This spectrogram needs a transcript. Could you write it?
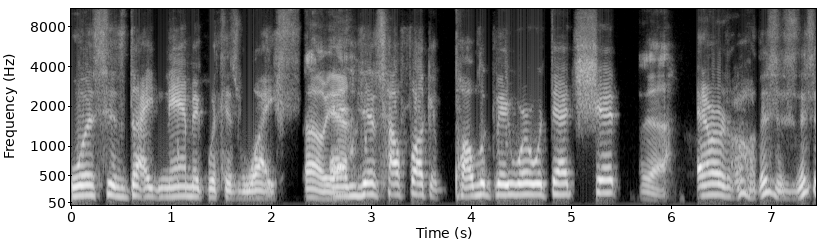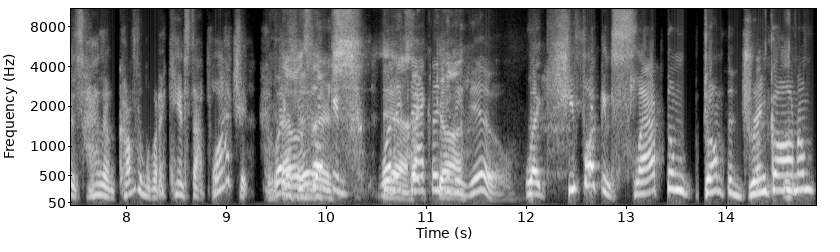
was his dynamic with his wife Oh yeah, and just how fucking public they were with that shit. yeah. And I was, oh, this is this is highly uncomfortable, but I can't stop watching. Like, That was fucking, What yeah. exactly God. did he do? like she fucking slapped him, dumped the drink on him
